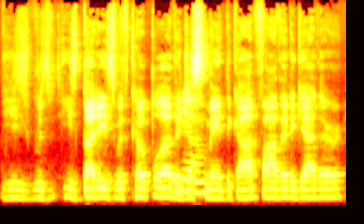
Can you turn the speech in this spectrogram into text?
he's was he's buddies with Coppola. They just made The Godfather together.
